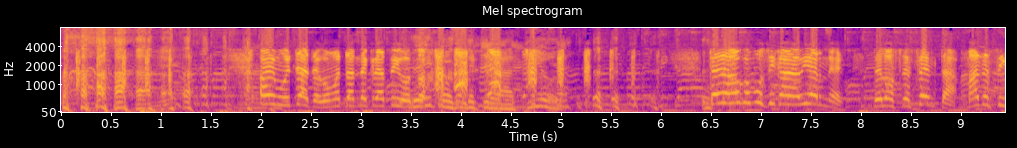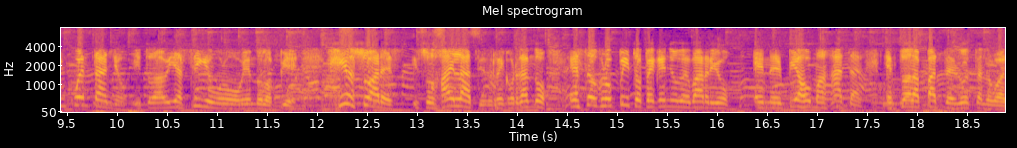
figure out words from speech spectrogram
Ay, muchachos, ¿cómo están de creativos? Sí, cosas de creativos. Te dejo con música de viernes de los 60, más de 50 años y todavía sigue moviendo los pies. Gil Suárez y sus High Latins, recordando esos grupitos pequeños de barrio en el viejo Manhattan, en toda la parte del oeste de Nueva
